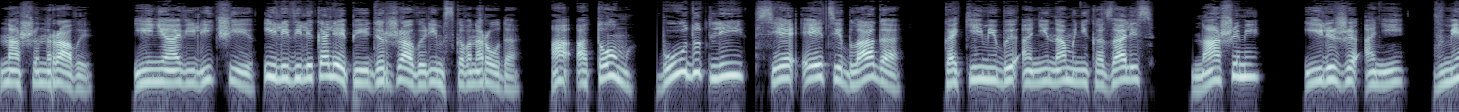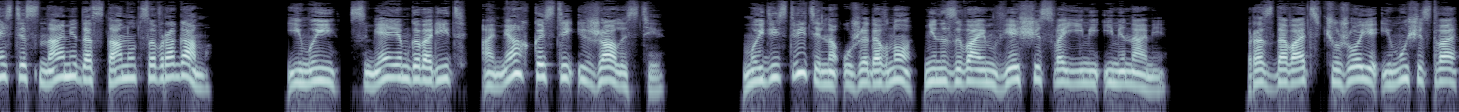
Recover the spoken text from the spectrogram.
наши нравы, и не о величии или великолепии державы римского народа, а о том, Будут ли все эти блага, какими бы они нам ни казались, нашими, или же они вместе с нами достанутся врагам? И мы смеем говорить о мягкости и жалости. Мы действительно уже давно не называем вещи своими именами. Раздавать чужое имущество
